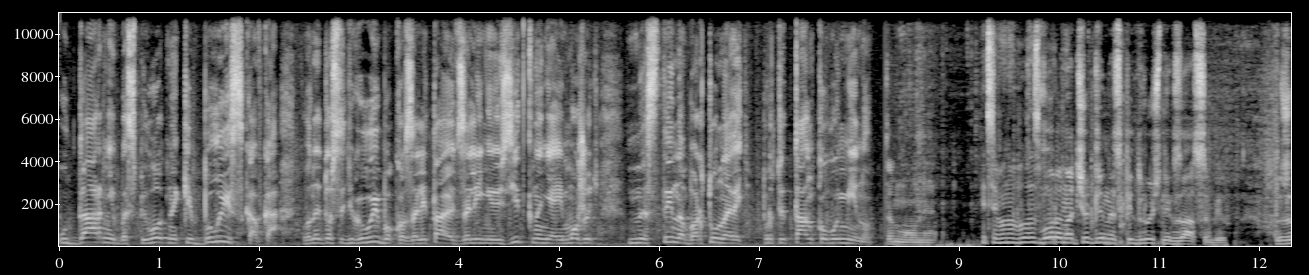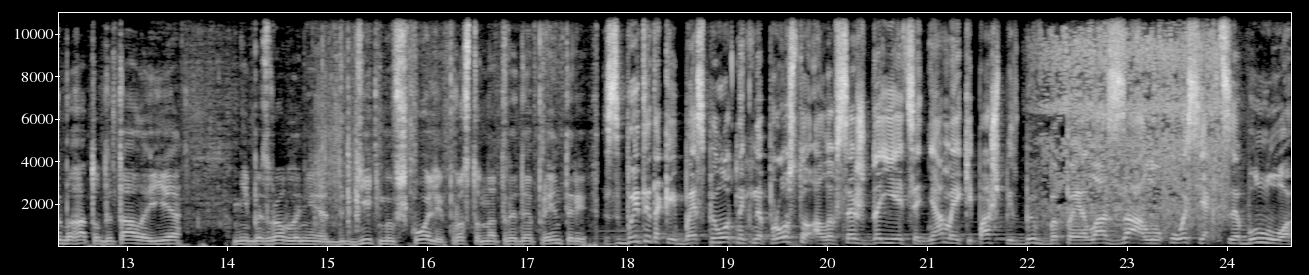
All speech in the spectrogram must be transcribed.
ударні безпілотники блискавка. Вони досить глибоко залітають за лінію зіткнення і можуть нести на борту навіть протитанкову міну. І це воно було збито? Створено чуть ли не з підручних засобів. Дуже багато деталей є, ніби зроблені д- дітьми в школі, просто на 3D-принтері. Збити такий безпілотник непросто, але все ж вдається. Днями екіпаж підбив БПЛА залу. Ось як це було.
